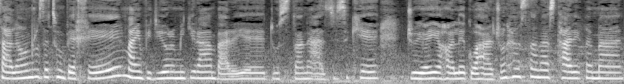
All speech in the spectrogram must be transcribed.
سلام روزتون بخیر. من این ویدیو رو می‌گیرم برای دوستان عزیزی که جویای حال گوهرجون هستن از طریق من.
